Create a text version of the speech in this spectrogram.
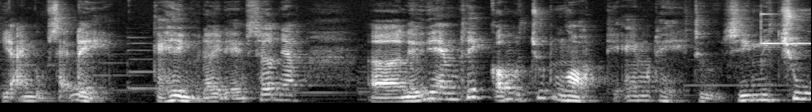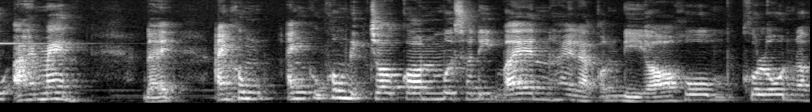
thì anh cũng sẽ để cái hình ở đây để em search nhá. À, nếu như em thích có một chút ngọt thì em có thể thử Jimmy Choo Iman đấy anh không anh cũng không định cho con Mercedes-Benz hay là con Dior Home Cologne đâu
